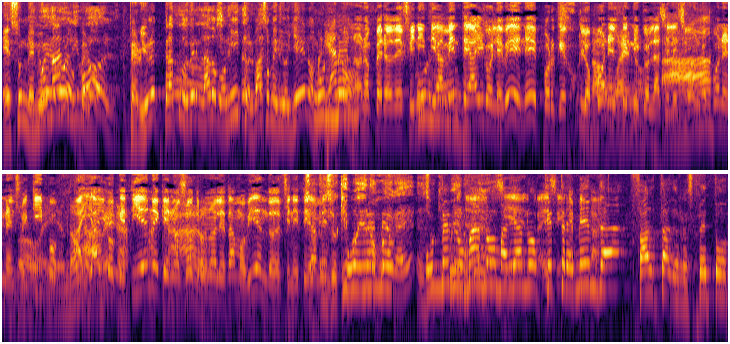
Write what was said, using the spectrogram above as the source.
Es un meme humano, pero, voleibol. pero yo le trato de ver el lado bonito, el vaso medio lleno, Mariano. No, no, pero definitivamente algo le ven, ¿eh? Porque lo No, pone el bueno. técnico en la selección, Ah. lo ponen en su No, equipo. Hay algo que tiene Ah, que claro. nosotros no le estamos viendo, En definitivamente. su equipo ya no meme, juega, ¿eh? En su un meme humano, Mariano, qué tremenda falta de respeto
